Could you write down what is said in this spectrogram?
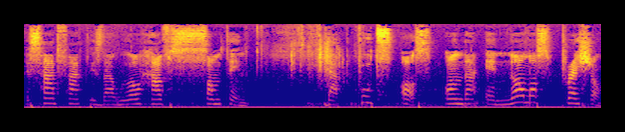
The sad fact is that we all have something that puts us under enormous pressure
